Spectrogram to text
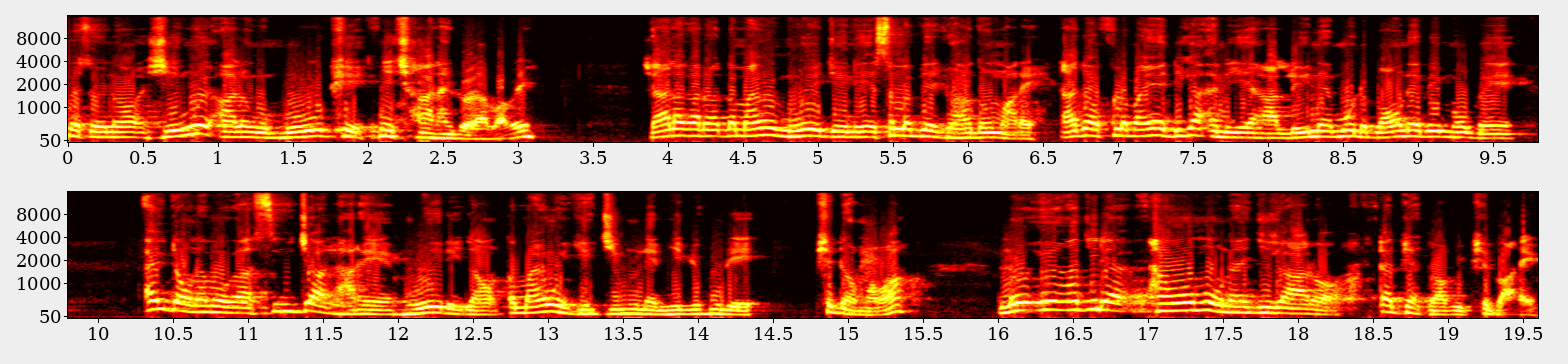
မယ်ဆိုရင်တော့ရေငွေ့အားလုံးကိုမိုးဖြစ်နှိမ့်ချလိုက်တော့တာပါပဲ။ရလာကတော့တမိုင်းဝမိုးရေချိန်တွေအဆက်မပြတ်ရွာသွန်းပါတယ်။ဒါကြောင့်ဖိလစ်ပိုင်ရဲ့အဓိကအန်ဒီယာဟာလေးနဲ့မိုးတစ်ပေါင်းနဲ့ပဲမဟုတ်ပဲအဲ့တောင်ထဲပေါ်ကစီးကျလာတဲ့မိုးရေတွေကြောင့်တမိုင်းဝင်ရေကြီးမှုနဲ့မြေပြိုမှုတွေဖြစ်တော့မှာပါ။ အလုံးအင်အားကြီးတဲ့ဖန်ဝုံးမုန်တိုင်းကြီးကတော့တက်ပြတ်သွားပြီဖြစ်ပါတယ်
